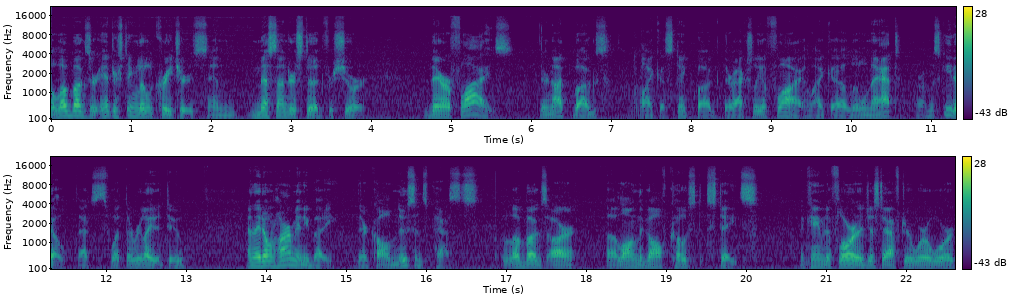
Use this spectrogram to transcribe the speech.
Well, love bugs are interesting little creatures and misunderstood for sure. They're flies. They're not bugs like a stink bug. They're actually a fly, like a little gnat or a mosquito. That's what they're related to. And they don't harm anybody. They're called nuisance pests. Love bugs are along the Gulf Coast states. They came to Florida just after World War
